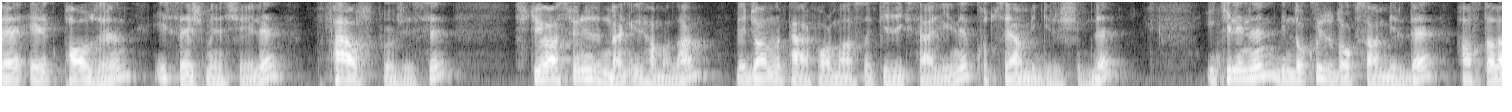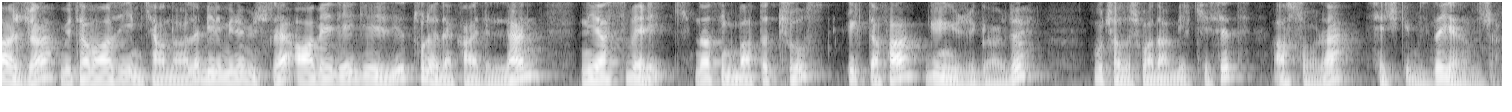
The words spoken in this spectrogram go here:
ve Eric Pauser'ın İsveç menşeli Faust projesi, stüasyonizmden ilham alan ve canlı performansın fizikselliğini kutsayan bir girişimdi. İkilinin 1991'de haftalarca mütevazi imkanlarla bir minibüsle ABD'ye gezdiği turnede kaydedilen Nia Sverik, Nothing But The Truth ilk defa gün yüzü gördü. Bu çalışmadan bir kesit az sonra seçkimizde yer alacak.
